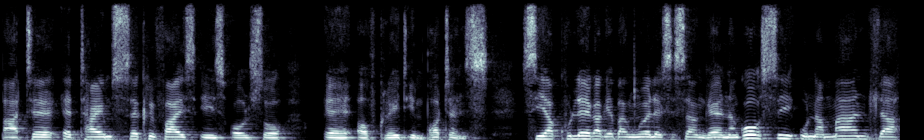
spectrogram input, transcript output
but uh, at times sacrifice is also uh, of great importance siyakhuleka ke bangcwele sisangena. Nkosi unamandla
